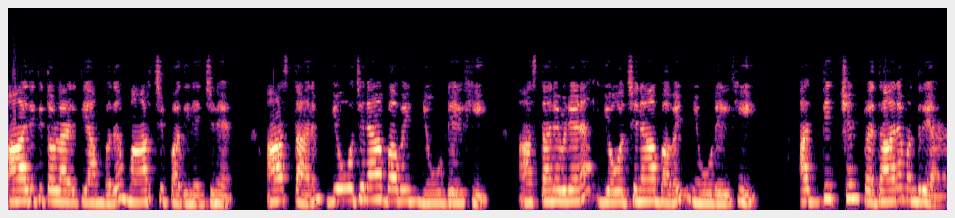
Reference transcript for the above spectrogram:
ആയിരത്തി തൊള്ളായിരത്തി അമ്പത് മാർച്ച് പതിനഞ്ചിന്. ആസ്ഥാനം യോജന ഭവൻ ന്യൂഡൽഹി ആസ്ഥാനം എവിടെയാണ്? യോജന ഭവൻ ന്യൂഡൽഹി അധ്യക്ഷൻ പ്രധാനമന്ത്രിയാണ്.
